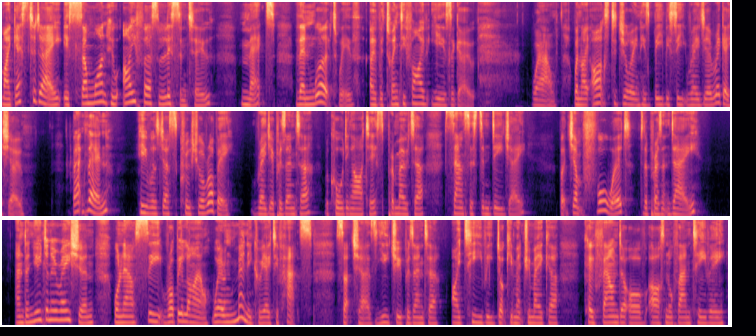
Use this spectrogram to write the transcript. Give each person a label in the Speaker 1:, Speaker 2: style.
Speaker 1: My guest today is someone who I first listened to, met, then worked with over 25 years ago. Wow, when I asked to join his BBC Radio Reggae show. Back then, he was just Crucial Robbie, radio presenter, recording artist, promoter, sound system DJ. But jump forward to the present day, and a new generation will now see Robbie Lyle wearing many creative hats, such as YouTube presenter, ITV documentary maker, co founder of Arsenal Fan TV.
